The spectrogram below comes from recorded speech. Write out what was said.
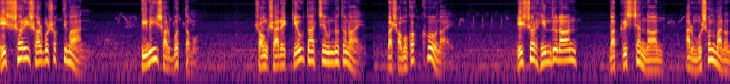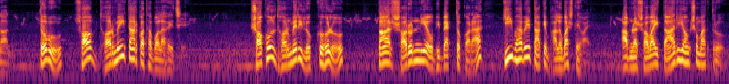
ঈশ্বরই সর্বশক্তিমান, তিনিই সর্বোত্তম। সংসারে কেউ তাঁর চেয়ে উন্নত নয় বা সমকক্ষও নয়। ঈশ্বর হিন্দু নন বা খ্রিস্টান নন আর মুসলমানও নন। তবু সব ধর্মেই তার কথা বলা হয়েছে। সকল ধর্মেরই লক্ষ্য হল তাঁর স্মরণ নিয়ে অভিব্যক্ত করা, কীভাবে তাকে ভালোবাসতে হয়। আমরা সবাই তাঁরই অংশমাত্র। মাত্র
